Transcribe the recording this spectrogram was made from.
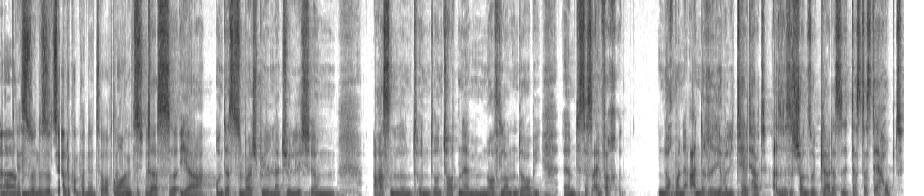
Ähm, das ist so eine soziale Komponente auch. Dann und häufig, ne? das, äh, ja, und dass zum Beispiel natürlich ähm, Arsenal und, und, und Tottenham im North London Derby, ähm, dass das einfach nochmal eine andere Rivalität hat. Also das ist schon so klar, dass, dass das der Haupt,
